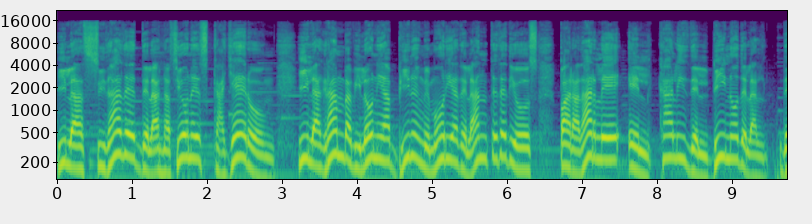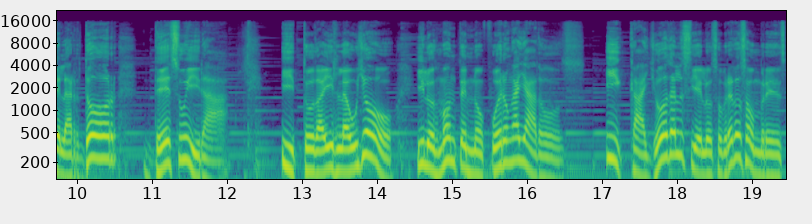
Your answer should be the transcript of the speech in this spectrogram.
y las ciudades de las naciones cayeron, y la gran Babilonia vino en memoria delante de Dios para darle el cáliz del vino del, del ardor de su ira. Y toda isla huyó, y los montes no fueron hallados. Y cayó del cielo sobre los hombres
